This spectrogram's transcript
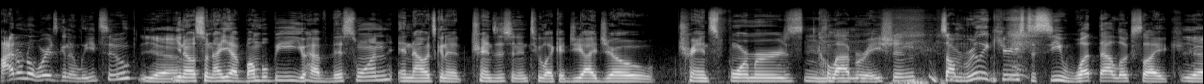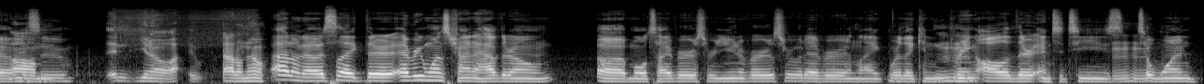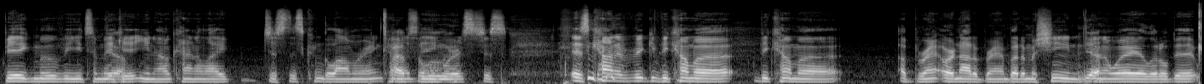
i don't know where it's gonna lead to Yeah. you know so now you have bumblebee you have this one and now it's gonna transition into like a gi joe transformers Mhm. collaboration so i'm really curious to see what that looks like Yeah. Me um, too. and you know I, I don't know I don't know. It's like they're everyone's trying to have their own uh, multiverse or universe or whatever, and like where they can Mhm. bring all of their entities Mhm. to one big movie to make Yeah. it, you know, kind of like just this conglomerate kind of thing where it's just it's kind of become a become a a brand or not a brand but a machine Yeah. in a way a little bit.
